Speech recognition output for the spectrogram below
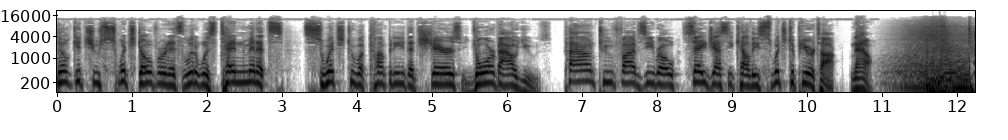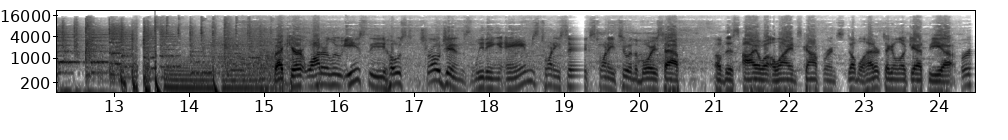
They'll get you switched over in as little as 10 minutes. Switch to a company that shares your values. Pound 250, say Jesse Kelly, switch to Pure Talk now. Back here at Waterloo East, the host Trojans leading Ames 26 22 in the boys' half of this Iowa Alliance Conference doubleheader. Taking a look at the uh, first.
